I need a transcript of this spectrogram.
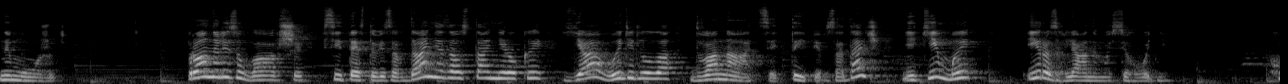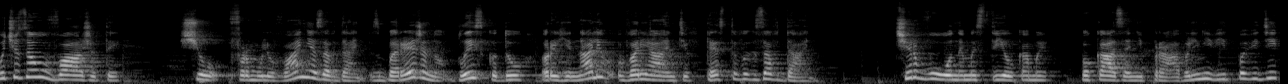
не можуть. Проаналізувавши всі тестові завдання за останні роки, я виділила 12 типів задач, які ми і розглянемо сьогодні. Хочу зауважити, що формулювання завдань збережено близько до оригіналів варіантів тестових завдань. Червоними стрілками показані правильні відповіді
